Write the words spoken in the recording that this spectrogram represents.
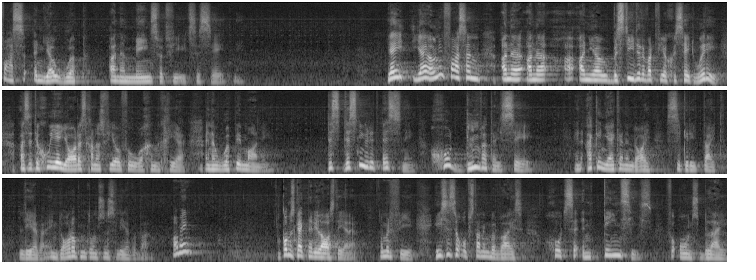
vas in jou hoop aan 'n mens wat vir jou iets gesê het nie. Jy jy hou nie vas aan aan 'n aan 'n aan jou bestuurder wat vir jou gesê het, hoorie, as dit 'n goeie jaar is, gaan ons vir jou 'n verhoging gee en 'n hoopie man nie. Dis dis nie hoe dit is nie. God doen wat hy sê en ek en jy kan in daai sekuriteit lewe en daarop moet ons ons lewe bou. Amen. Kom ons kyk na die laaste een. Nommer 4. Jesus se opstanding bewys God se intensies vir ons bly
